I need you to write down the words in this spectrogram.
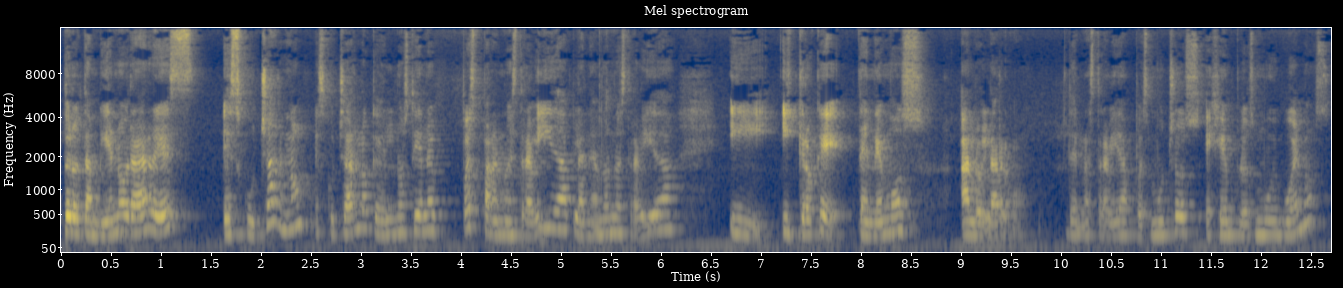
pero también orar es escuchar, ¿no? Escuchar lo que Él nos tiene, pues, para nuestra vida, planeando nuestra vida. Y, y, creo que tenemos a lo largo de nuestra vida, pues, muchos ejemplos muy buenos,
